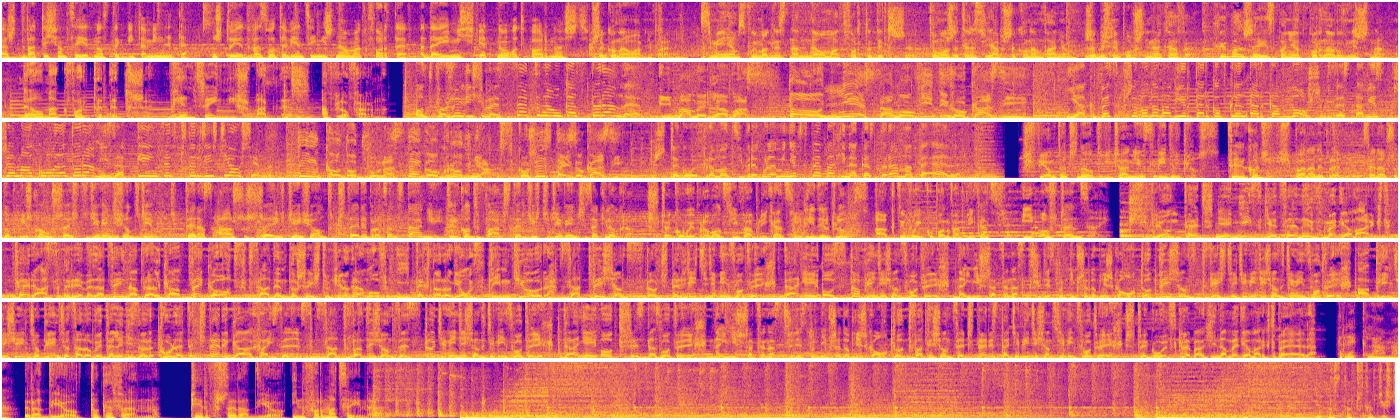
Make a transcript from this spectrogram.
Aż 2000 jednostek witaminy D. Kosztuje 2 zł więcej niż Neomak Forte, a daje mi świetną odporność. Przekonała mnie pani. Zmieniam swój magnes na Neomak Forte D3. To może teraz ja przekonam panią, żebyśmy poszli na kawę. Chyba, że jest pani odporna również na mnie. Neomak Forte D3. Więcej niż magnes. Aflofarm. Otworzyliśmy setną kastoranę! I mamy dla Was 100 niesamowitych okazji! Jak bezprzewodowa wiertarko-wkrętarka Bosch w zestawie z trzema akumulatorami za 548. Tylko do 12 grudnia. Skorzystaj z okazji. Szczegóły promocji w regulaminie w sklepach i na castorama.pl. Świąteczne odliczanie z Lidl Plus. Tylko dziś banany premium. Cena przed obniżką 6,99. Teraz aż 64% taniej. Tylko 2,49 za kilogram. Szczegóły promocji w aplikacji Lidl Plus. Aktywuj kupon w aplikacji i oszczędzaj. Świątecznie niskie ceny w Mediamarkt. Teraz rewelacyjna pralka Beko z wsadem do 6 kg i technologią Steam Cure za 1149 zł. Taniej o 150 zł. Najniższa cena z 30 dni przed obniżką to 1299 zł, a 55-calowy telewizor QLED 4K Hisense za 2199 zł. Taniej o 300 zł. Najniższa cena z 30 dni przed obniżką to 2499 zł. Szczegóły w sklepach i na mediamarkt.pl. Reklama. Radio TOK FM. Pierwsze radio informacyjne.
